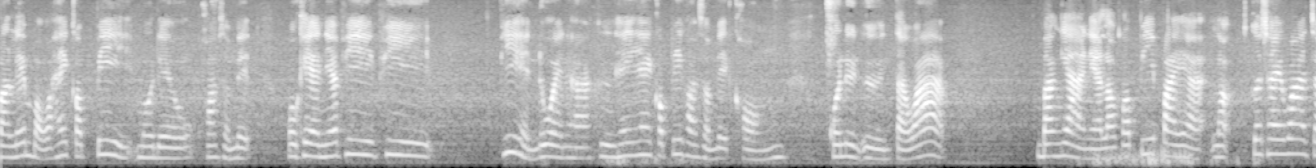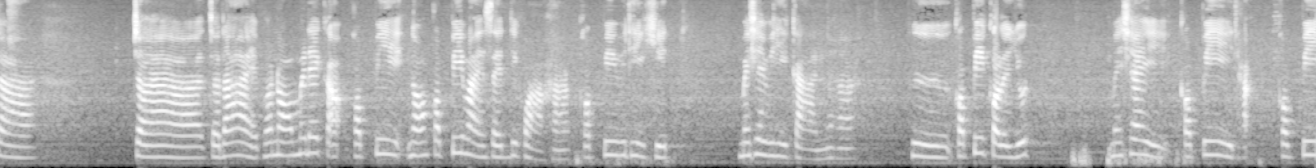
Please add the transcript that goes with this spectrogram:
บางเล่มบอกว่าให้ copy โมเดลความสำเร็จ โอเค อันเนี้ยพี่พี่พี่เห็นด้วยนะคะ คือให้ให้ copy ความสำเร็จของคนอื่นๆ แต่ว่าบางอย่างเนี่ยเรา copy ไปอะเราก็ใช่ว่าจะจะจะได้ เพราะน้องไม่ได้ copy น้อง copy mindset ดีกว่าค่ะ copy วิธีคิด ไม่ใช่วิธีการนะคะ คือ copy กลยุทธ์ ไม่ใช่ copy copy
